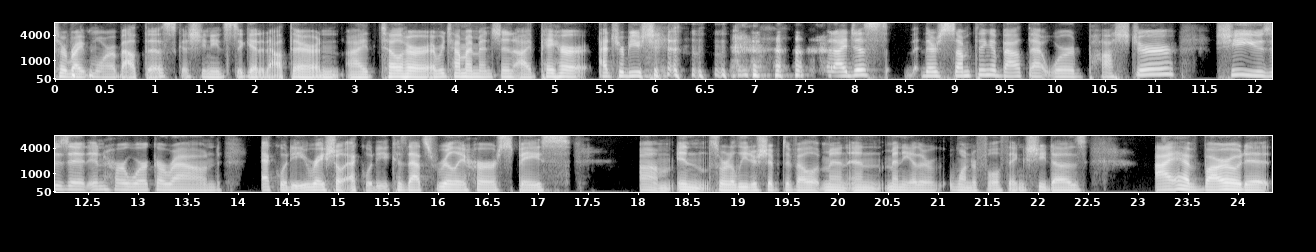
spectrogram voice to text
to write more about this cuz she needs to get it out there and I tell her every time I mention I pay her attribution. but I just there's something about that word posture. She uses it in her work around equity, racial equity because that's really her space um, in sort of leadership development and many other wonderful things she does. I have borrowed it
